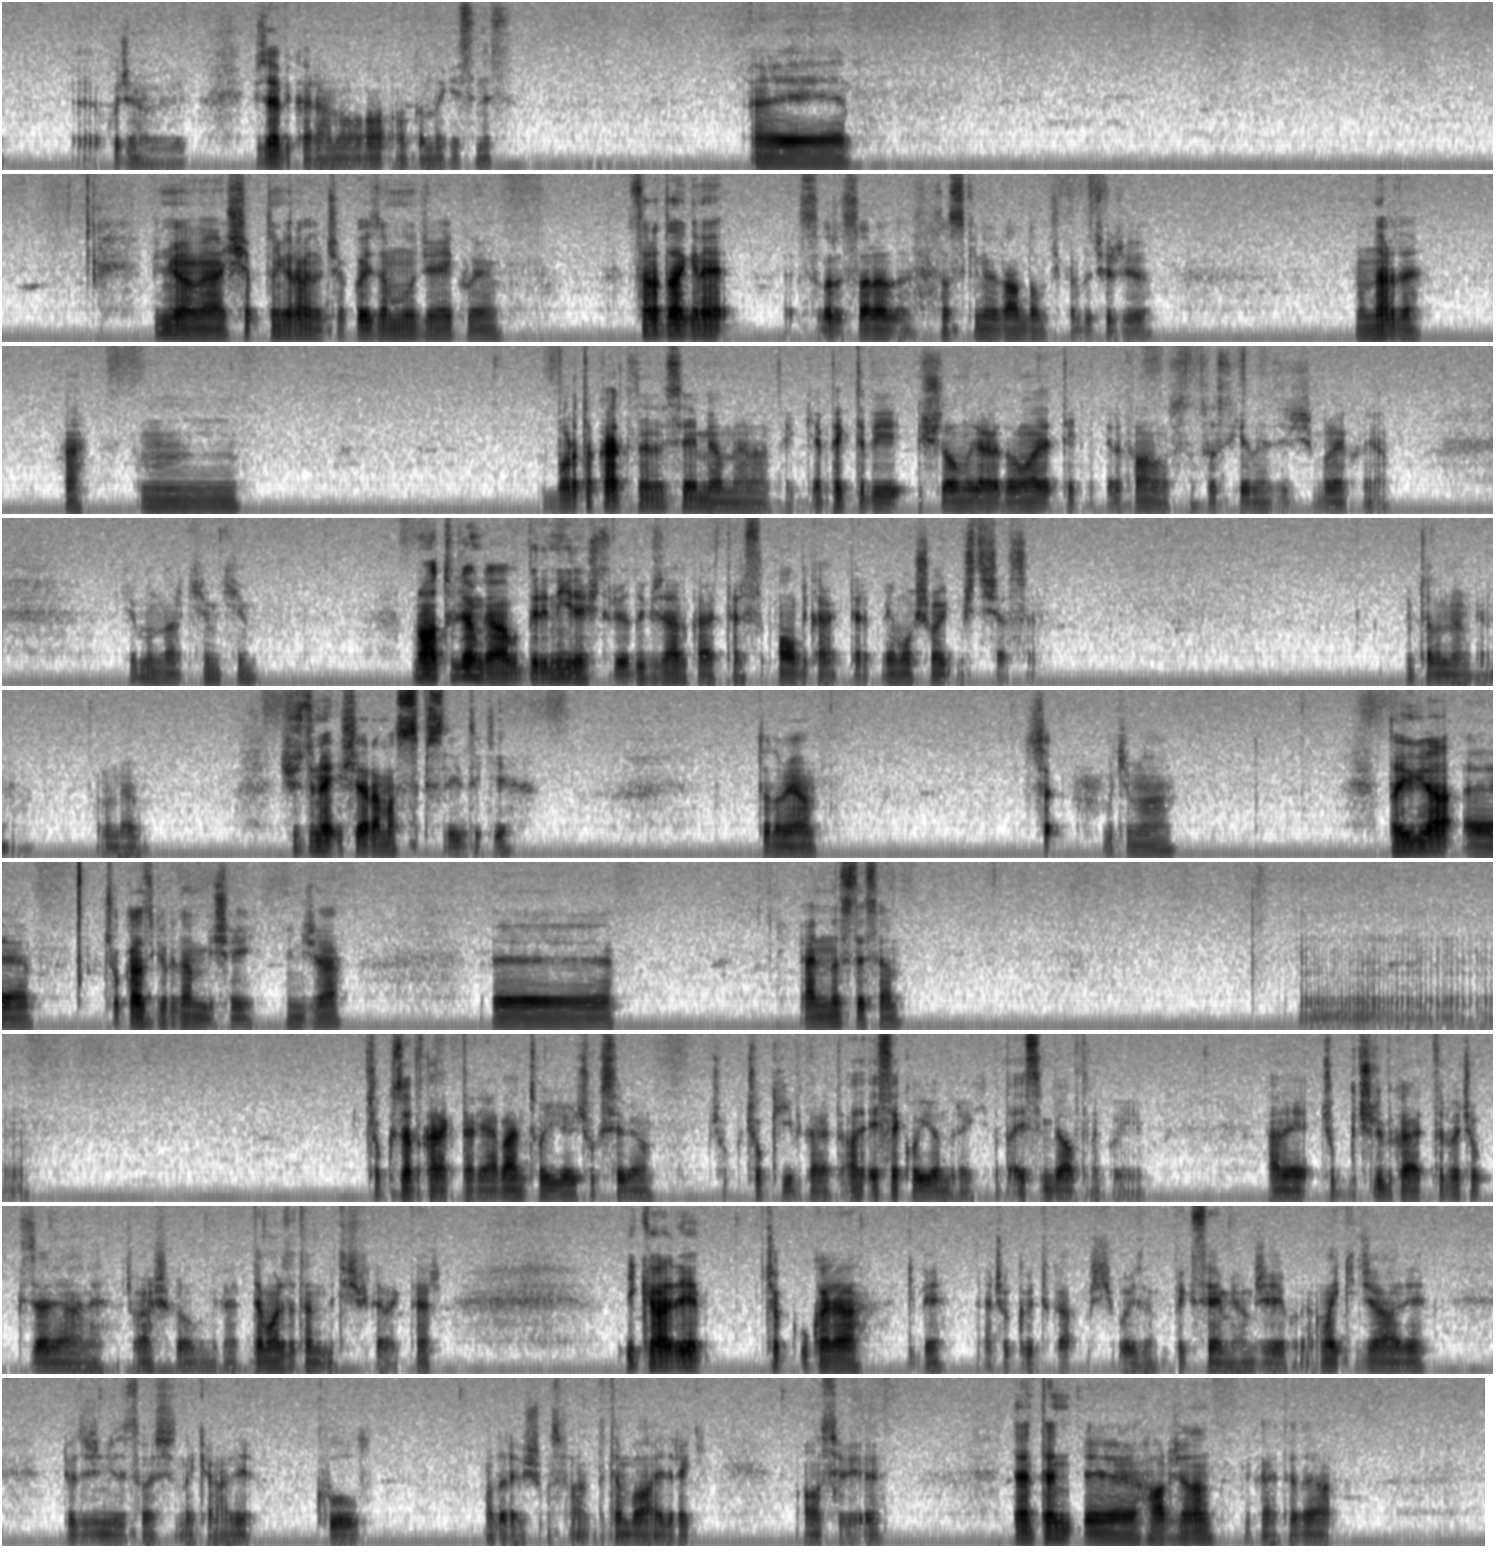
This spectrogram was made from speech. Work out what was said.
Ee, kocaman veriyor. Güzel bir kar ama o, o konuda kesiniz. Ee, bilmiyorum ya iş yaptığını göremedim çok o yüzden bunu C'ye koyuyorum. Sara da yine Sara, Sara Sasuke'nin random çıkardı çocuğu. Nerede? Ha. Hmm. Boruto karakterlerini sevmiyorum ya ben pek. Ya pek de bir güçlü olduğunu göremedim ama teknikleri falan olsun. Sasuke'ye benziyor için buraya koyuyorum. Kim bunlar? Kim kim? Bunu hatırlıyorum galiba. Bu birini iyileştiriyordu. Güzel bir karakter. Small bir karakter. Benim hoşuma gitmişti şahsen. Tanımıyorum gene. Tanımıyorum. Şu üstüne işe yaramaz pisliğin teki. Tanımıyorum. Se- Bu kim lan? Dayıya eee, çok az görülen bir şey ninja. Eee, yani nasıl desem? Hmm, Çok güzel bir karakter ya. Ben Toyo'yu çok seviyorum. Çok çok iyi bir karakter. S'e koyuyorum direkt. Hatta S'in bir altına koyayım. Yani çok güçlü bir karakter ve çok güzel yani. Çok aşık olduğum bir karakter. Temari zaten müthiş bir karakter. İlk hali çok ukala gibi. Yani çok kötü kalmış gibi. O yüzden pek sevmiyorum J'ye koyuyorum. Ama ikinci hali Dördüncü Dünya Savaşı'ndaki hali cool. Madara Yuşması falan. Zaten bu hali direkt A seviye. Denten e, harcanan bir karakter daha.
